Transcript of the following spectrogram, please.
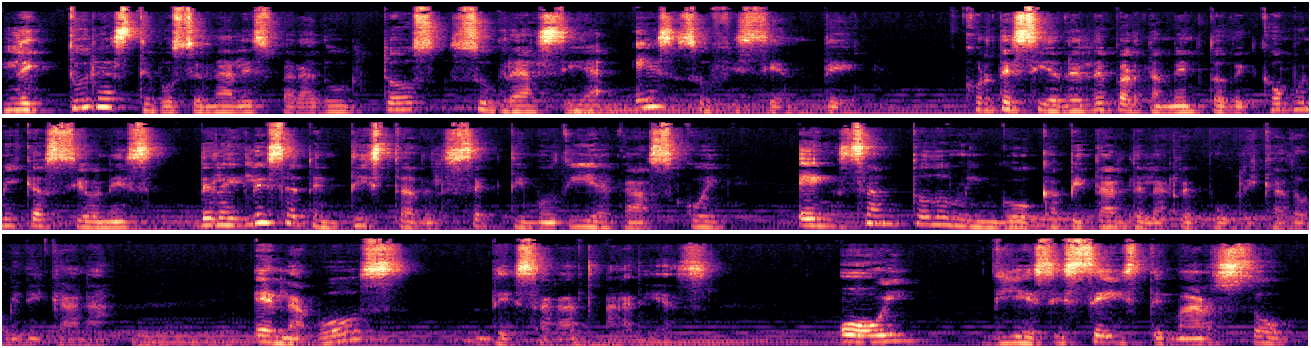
Lecturas devocionales para adultos, su gracia es suficiente. Cortesía del Departamento de Comunicaciones de la Iglesia Dentista del Séptimo Día Gascue en Santo Domingo, capital de la República Dominicana. En la voz de Sarat Arias. Hoy, 16 de marzo,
